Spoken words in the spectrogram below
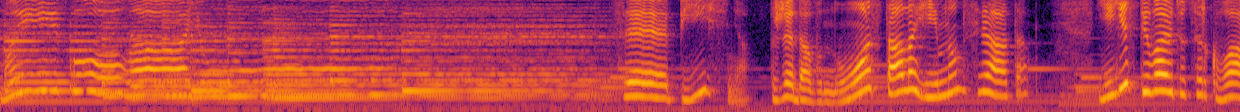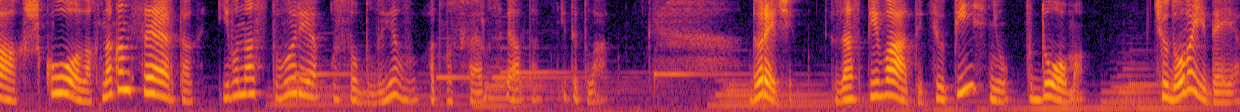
Миколаю. Це пісня вже давно стала гімном свята. Її співають у церквах, школах, на концертах, і вона створює особливу атмосферу свята і тепла. До речі, заспівати цю пісню вдома чудова ідея.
